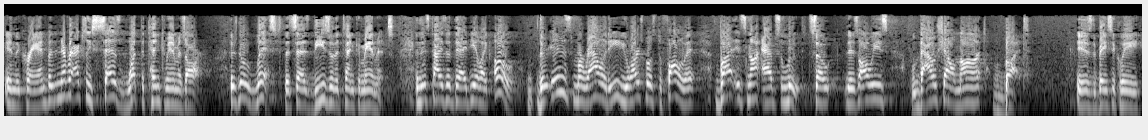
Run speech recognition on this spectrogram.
in the Quran, but it never actually says what the Ten Commandments are. There's no list that says these are the Ten Commandments. And this ties with the idea like, oh, there is morality, you are supposed to follow it, but it's not absolute. So there's always thou shall not, but is basically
